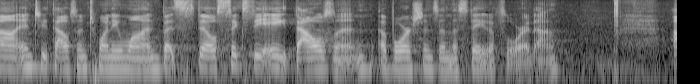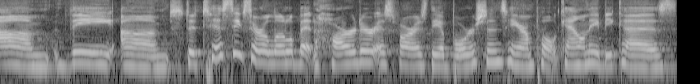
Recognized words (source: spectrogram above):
uh, in 2021, but still 68,000 abortions in the state of Florida. Um, the um, statistics are a little bit harder as far as the abortions here in Polk County because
